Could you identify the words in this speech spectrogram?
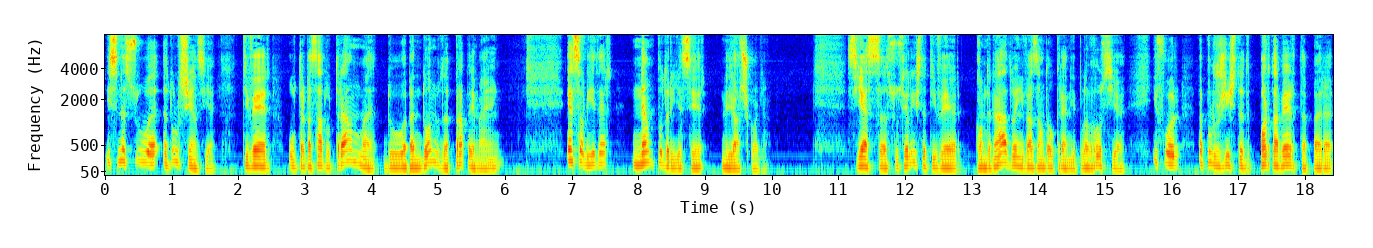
e se na sua adolescência tiver ultrapassado o trauma do abandono da própria mãe, essa líder não poderia ser melhor escolha. Se essa socialista tiver condenado a invasão da Ucrânia pela Rússia e for apologista de porta aberta para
